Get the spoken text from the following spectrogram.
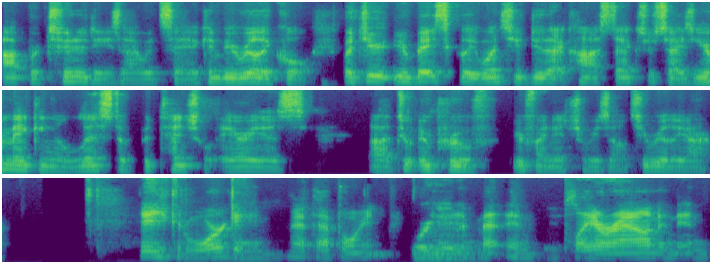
opportunities i would say it can be really cool but you're, you're basically once you do that cost exercise you're making a list of potential areas uh, to improve your financial results you really are yeah you can war game at that point war game. And, and play around and, and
